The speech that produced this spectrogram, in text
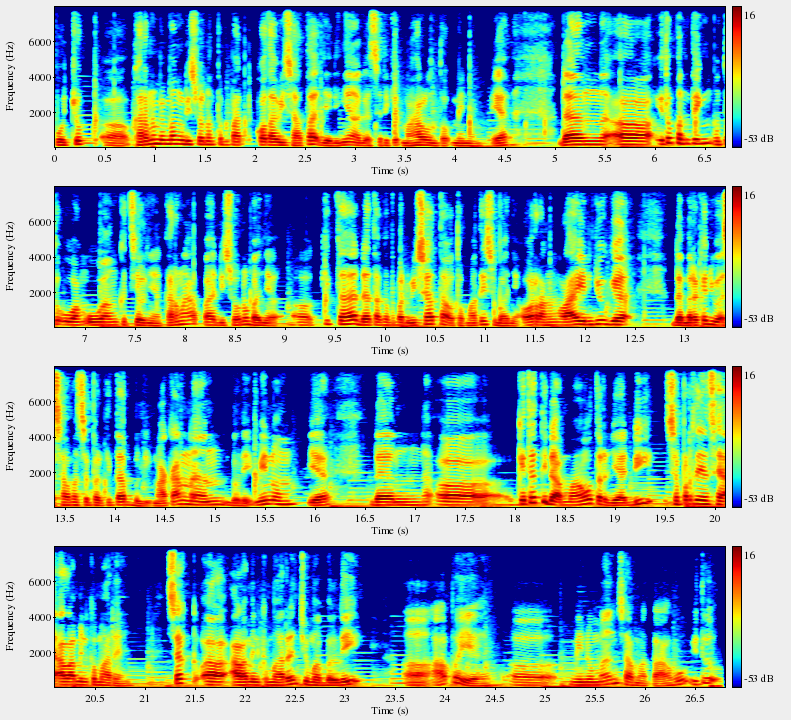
pucuk uh, karena memang di sono tempat kota wisata jadinya agak sedikit mahal untuk minum ya. Dan uh, itu penting untuk uang-uang uang kecilnya. Karena apa? Di sono banyak uh, kita datang ke tempat wisata otomatis banyak orang lain juga. Dan mereka juga sama seperti kita beli makanan beli minum ya. Dan uh, kita tidak mau terjadi seperti yang saya alamin kemarin. Saya uh, alamin kemarin cuma beli uh, apa ya uh, minuman sama tahu itu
